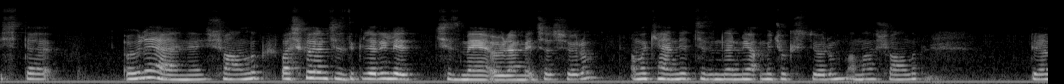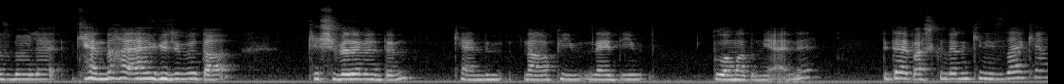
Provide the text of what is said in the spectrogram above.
İşte öyle yani. Şu anlık başkalarının çizdikleriyle çizmeye, öğrenmeye çalışıyorum. Ama kendi çizimlerimi yapmayı çok istiyorum. Ama şu anlık biraz böyle kendi hayal gücümü daha keşfedemedim. Kendim ne yapayım, ne edeyim bulamadım yani. Bir de başkalarınınkini izlerken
